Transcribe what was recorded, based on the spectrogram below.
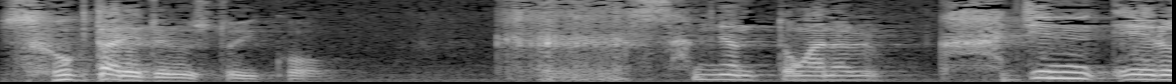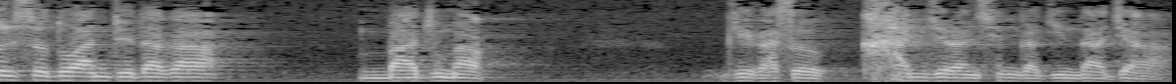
석 달에 되는 수도 있고 그 3년 동안을 가진 애를 써도 안 되다가 마지막에 가서 간절한 생각이 나자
